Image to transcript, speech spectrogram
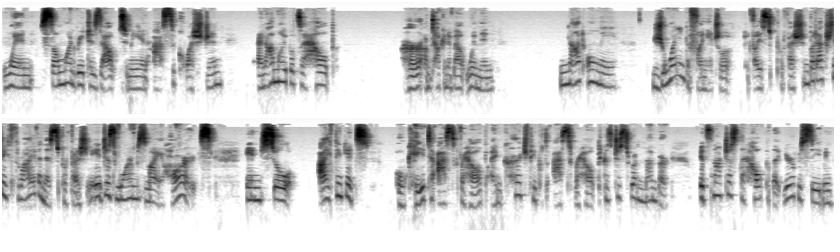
when someone reaches out to me and asks a question and I'm able to help her, I'm talking about women, not only join the financial advice profession, but actually thrive in this profession. It just warms my heart. And so I think it's okay to ask for help. I encourage people to ask for help because just remember, it's not just the help that you're receiving,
